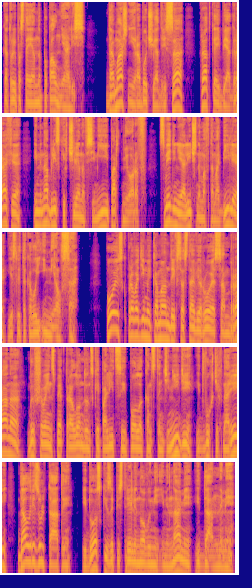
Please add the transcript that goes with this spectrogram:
которые постоянно пополнялись домашние рабочие адреса, краткая биография, имена близких членов семьи и партнеров, сведения о личном автомобиле, если таковой имелся. Поиск, проводимый командой в составе Роя Самбрана, бывшего инспектора лондонской полиции Пола Константиниди и двух технарей, дал результаты, и доски запестрели новыми именами и данными.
